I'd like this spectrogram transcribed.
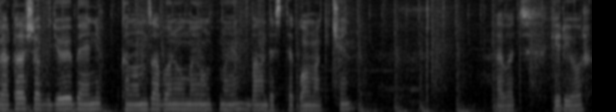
Ve arkadaşlar videoyu beğenip kanalımıza abone olmayı unutmayın. Bana destek olmak için. Evet giriyor.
